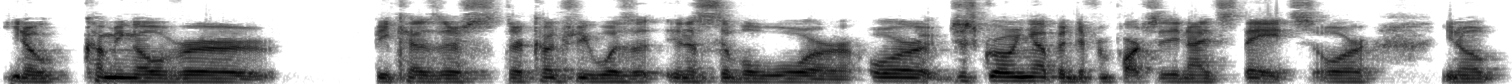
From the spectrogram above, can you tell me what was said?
you know, coming over because their their country was in a civil war, or just growing up in different parts of the United States, or you know,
